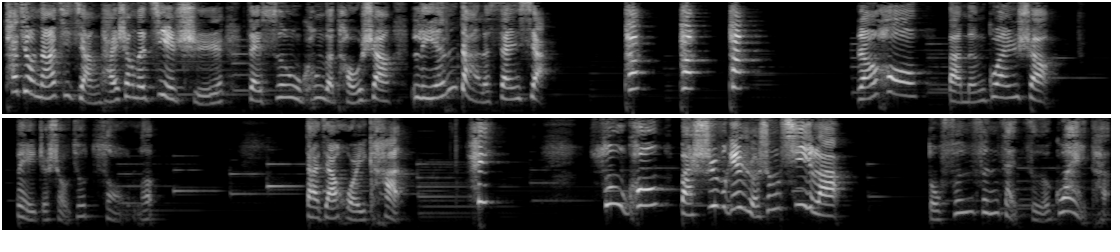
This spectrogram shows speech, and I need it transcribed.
他就拿起讲台上的戒尺，在孙悟空的头上连打了三下，啪啪啪，然后。把门关上，背着手就走了。大家伙儿一看，嘿，孙悟空把师傅给惹生气了，都纷纷在责怪他。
